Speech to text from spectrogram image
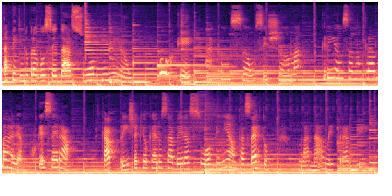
tá pedindo para você dar a sua opinião. Porque a canção se chama Criança Não Trabalha. Por que será? Capricha que eu quero saber a sua opinião, tá certo? Lá na letra D.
